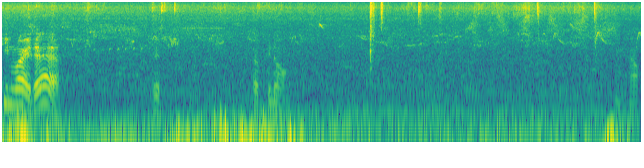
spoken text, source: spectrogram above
กิน ไว้เด้อครับพี่น้องนี่ครับ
